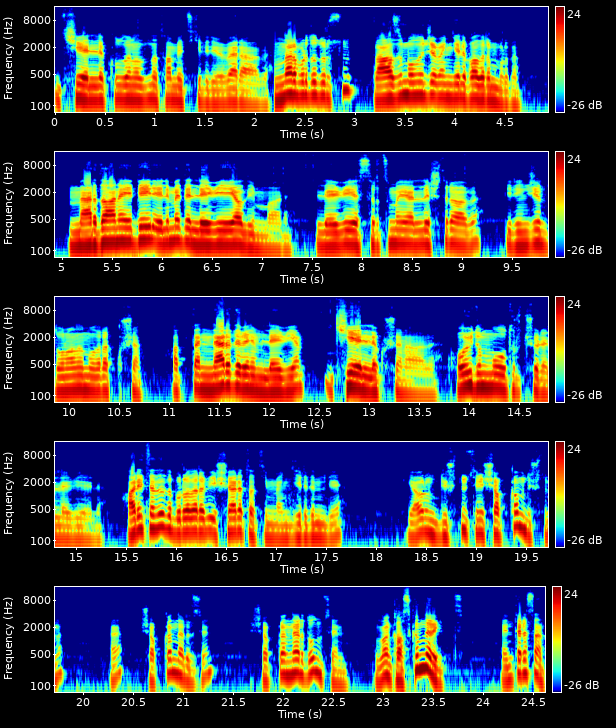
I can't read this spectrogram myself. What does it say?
İki elle kullanıldığında tam etkili diyor. Ver abi. Bunlar burada dursun. Lazım olunca ben gelip alırım buradan. Merdaneyi değil elime de levyeyi alayım bari. Levyeyi sırtıma yerleştir abi. Birinci donanım olarak kuşan. Hatta nerede benim levyem? İki elle kuşan abi. Koydum mu oturt şöyle levyeyle. Haritada da buralara bir işaret atayım ben girdim diye. Yavrum düştün senin şapka mı düştü lan? Ha? Şapkan nerede senin? Şapkan nerede oğlum senin? Ulan kaskın nereye gitti? Enteresan.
